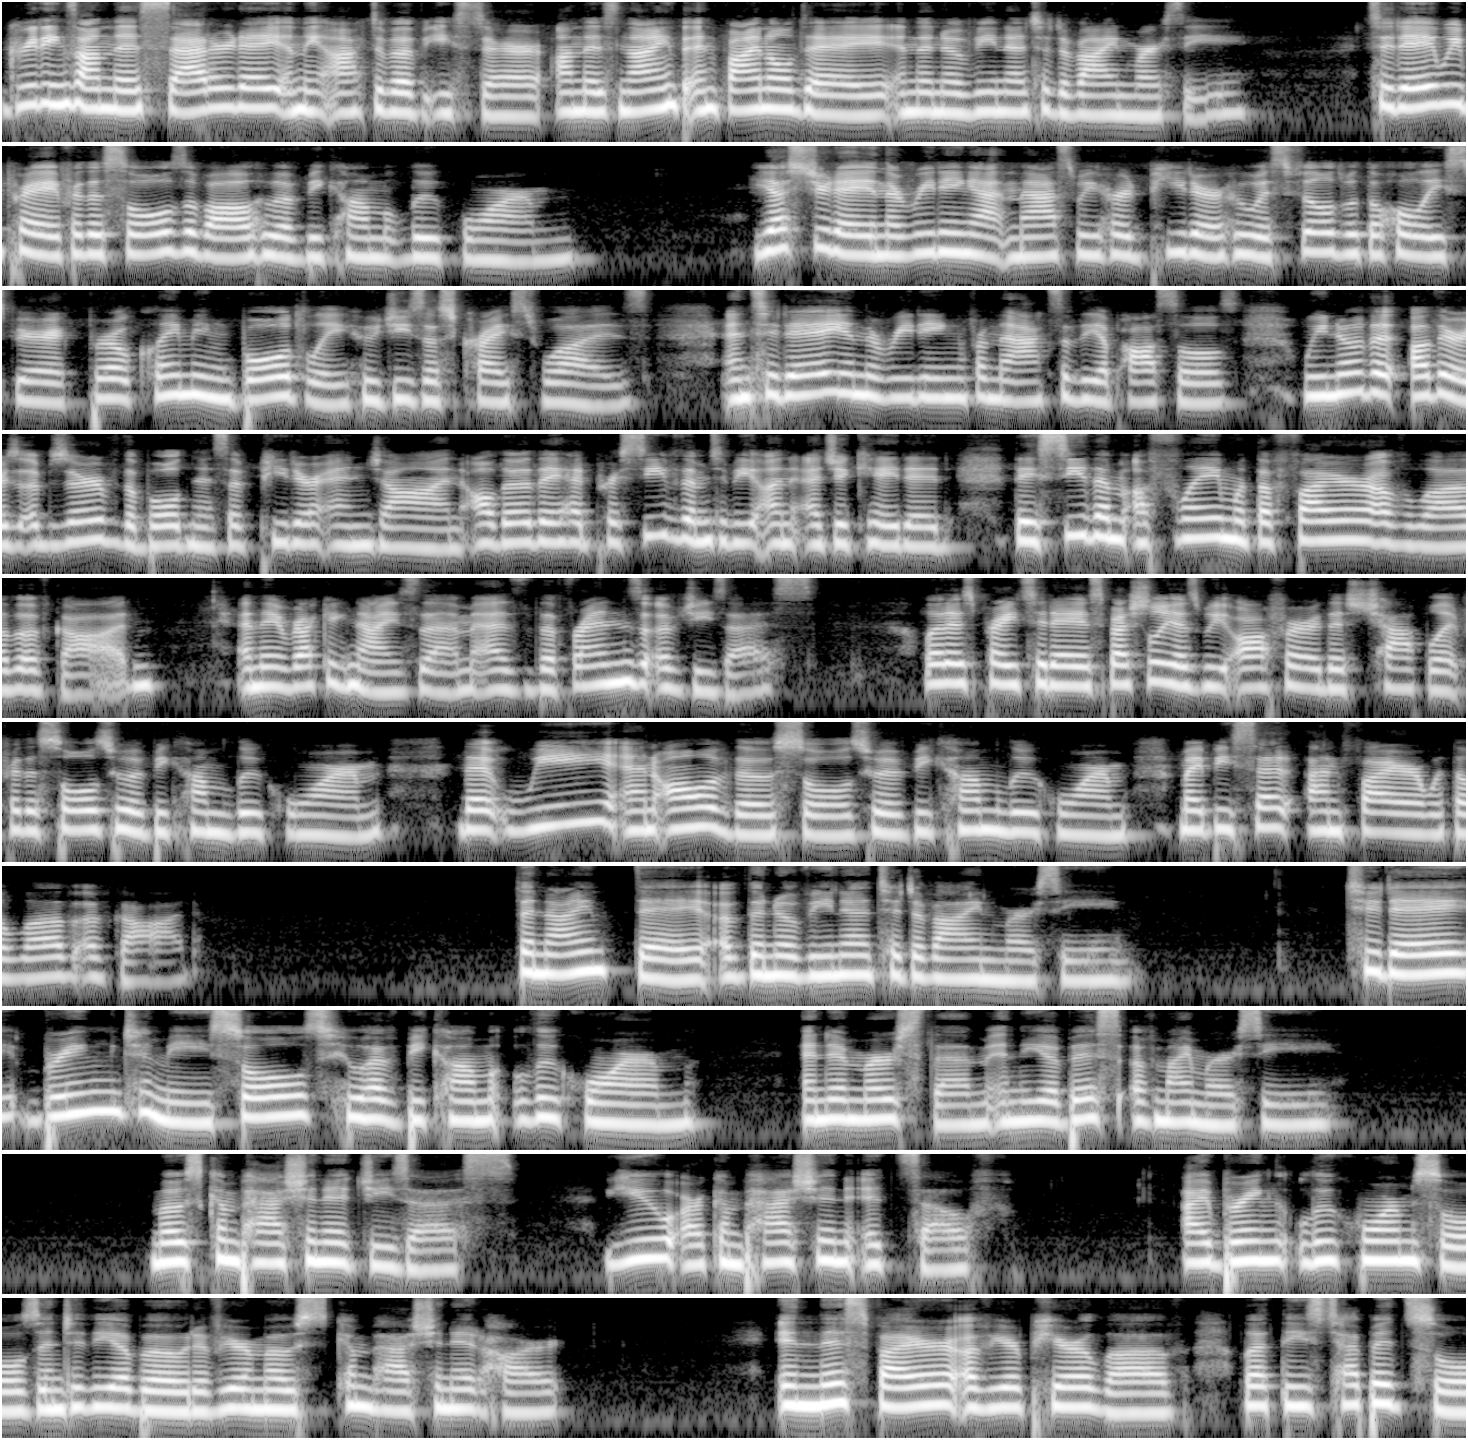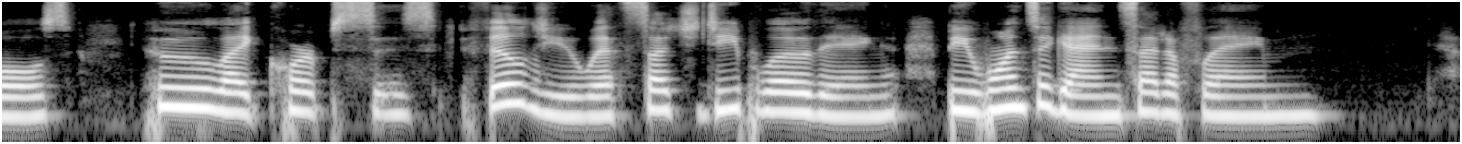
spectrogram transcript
Greetings on this Saturday in the octave of Easter, on this ninth and final day in the novena to divine mercy. Today we pray for the souls of all who have become lukewarm. Yesterday in the reading at Mass, we heard Peter, who was filled with the Holy Spirit, proclaiming boldly who Jesus Christ was. And today, in the reading from the Acts of the Apostles, we know that others observe the boldness of Peter and John. Although they had perceived them to be uneducated, they see them aflame with the fire of love of God, and they recognize them as the friends of Jesus. Let us pray today, especially as we offer this chaplet for the souls who have become lukewarm, that we and all of those souls who have become lukewarm might be set on fire with the love of God the ninth day of the novena to divine mercy. Today, bring to me souls who have become lukewarm, and immerse them in the abyss of my mercy. Most compassionate Jesus, you are compassion itself. I bring lukewarm souls into the abode of your most compassionate heart. In this fire of your pure love, let these tepid souls, who, like corpses, filled you with such deep loathing, be once again set aflame.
